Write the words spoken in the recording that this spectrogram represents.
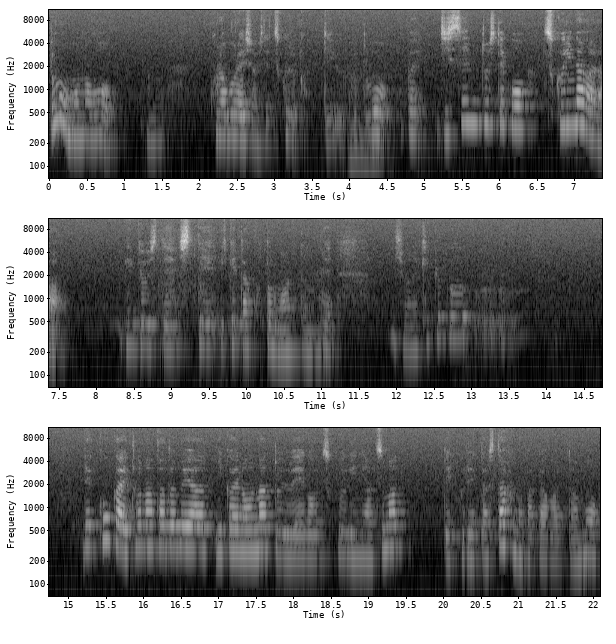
どうものをあのコラボレーションして作るかっていうことを、やっぱり実践としてこう作りながら勉強してしていけたこともあったので。でしょうね結局で今回「東南角部屋2階の女」という映画を作りに集まってくれたスタッフの方々も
